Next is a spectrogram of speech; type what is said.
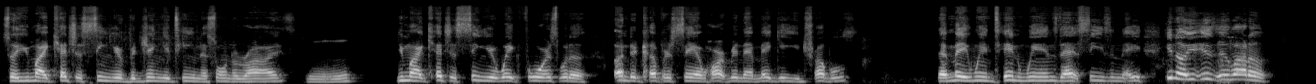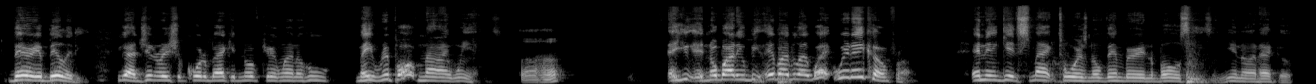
So you might catch a senior Virginia team that's on the rise. Mhm. You might catch a senior Wake Forest with a undercover Sam Hartman that may give you troubles, that may win 10 wins that season. Eight. You know, it's, it's a lot of variability. You got a generational quarterback in North Carolina who may rip off nine wins. Uh-huh. And you and nobody will be everybody be like, what where they come from? And then get smacked towards November in the bowl season. You know how that goes.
